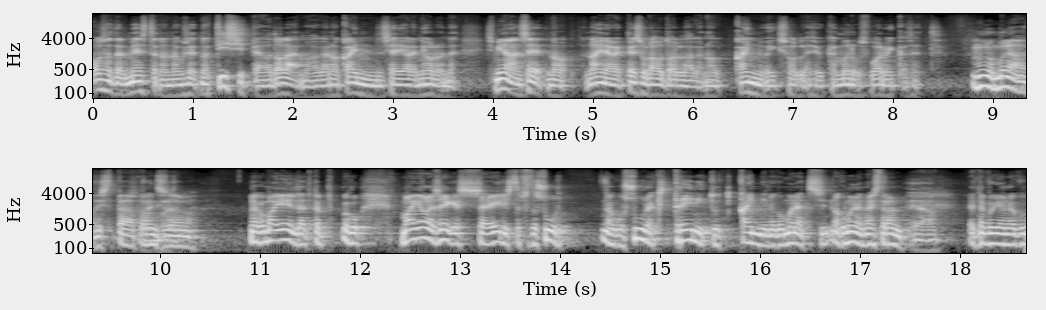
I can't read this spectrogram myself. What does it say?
osadel meestel on nagu see, et noh, dissid peavad olema, aga no kann, see ei ole nii oluline. siis mina olen see, et no naine võib pesulaud olla, aga no kann võiks olla sihuke mõnus vormikas, et. mul on mõlemad vist balansis olema. nagu ma ei eelda, et peab nagu, ma ei ole see, kes eelistab seda suurt nagu suureks treenitud kanni nagu mõned, nagu mõnel naistel on et nagu on nagu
